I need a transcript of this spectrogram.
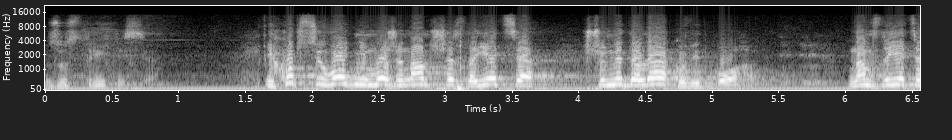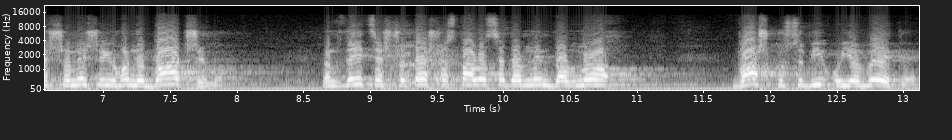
зустрітися. І хоч сьогодні, може, нам ще здається, що ми далеко від Бога. Нам здається, що ми ще його не бачимо. Нам здається, що те, що сталося давним-давно, важко собі уявити.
